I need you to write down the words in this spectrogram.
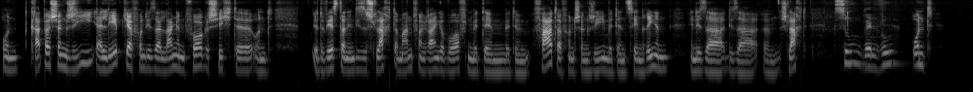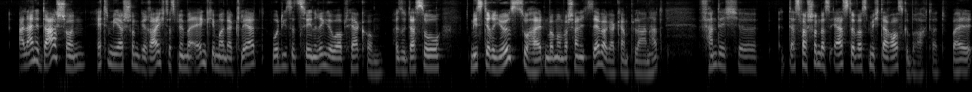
Und gerade bei Shang-Chi, er lebt ja von dieser langen Vorgeschichte und du wirst dann in diese Schlacht am Anfang reingeworfen mit dem, mit dem Vater von Shang-Chi, mit den zehn Ringen in dieser, dieser ähm, Schlacht. Su Wen Wu. Und alleine da schon hätte mir ja schon gereicht, dass mir mal irgendjemand erklärt, wo diese zehn Ringe überhaupt herkommen. Also das so mysteriös zu halten, weil man wahrscheinlich selber gar keinen Plan hat, fand ich, äh, das war schon das Erste, was mich da rausgebracht hat. Weil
